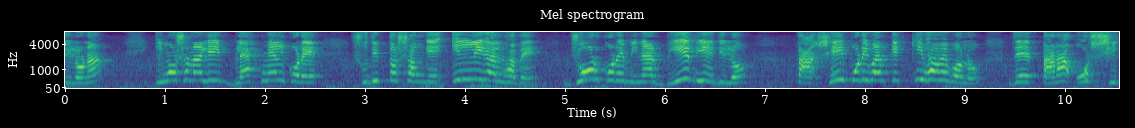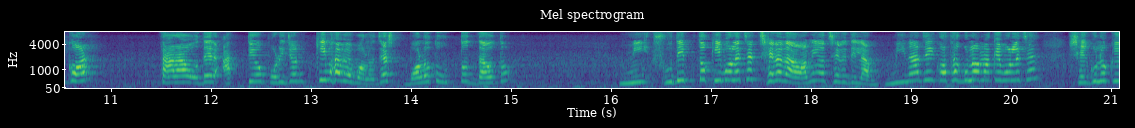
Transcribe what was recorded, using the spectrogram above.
দিল না ইমোশনালি ব্ল্যাকমেল করে সুদীপ্তর সঙ্গে ইল্লিগালভাবে জোর করে মিনার বিয়ে দিয়ে দিল, তা সেই পরিবারকে কীভাবে বলো যে তারা ওর শিকড়? তারা ওদের আত্মীয় পরিজন কীভাবে বলো? জাস্ট বলো তো, উত্তর দাও তো। মি সুদীপ্ত কি বলেছে? ছেড়ে দাও, আমিও ছেড়ে দিলাম। মিনা যেই কথাগুলো আমাকে বলেছে সেগুলো কি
